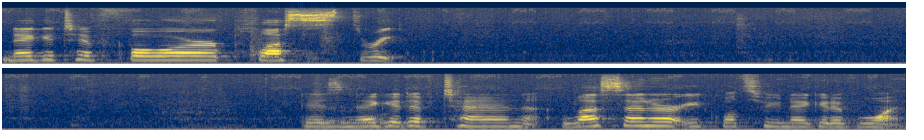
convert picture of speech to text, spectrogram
negative 4 plus 3? Is negative 10 less than or equal to negative 1?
